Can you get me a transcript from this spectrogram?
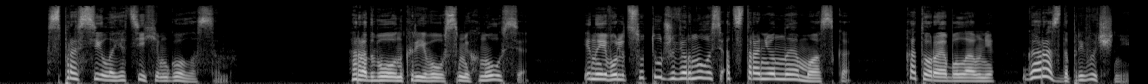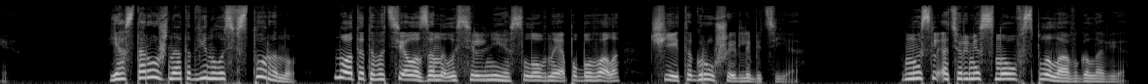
— спросила я тихим голосом. Радбоун криво усмехнулся, и на его лицо тут же вернулась отстраненная маска, которая была мне гораздо привычнее. Я осторожно отодвинулась в сторону, но от этого тело заныло сильнее, словно я побывала чьей-то грушей для битья. Мысль о тюрьме снова всплыла в голове.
